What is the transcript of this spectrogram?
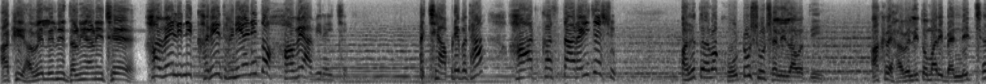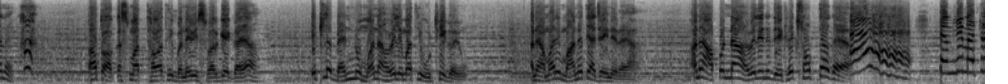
આખી હવેલીની ધણિયાણી છે. હવેલીની ખરી ધણિયાણી તો હવે આવી રહી છે. પછી આપણે બધા હાથ ખસતા રહી જશું. અરે તો એમાં ખોટું શું છે લીલાવતી? આખરે હવેલી તો મારી બેનની જ છે ને? હા, આ તો અકસ્માત થવાથી બનેવી સ્વર્ગે ગયા. એટલે બેનનું મન હવેલીમાંથી ઉઠી ગયું. અને અમારી માને ત્યાં જઈને રહ્યા. અને આપણને આ હવેલીની દેખરેખ સોંપતા ગયા. તમને માત્ર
